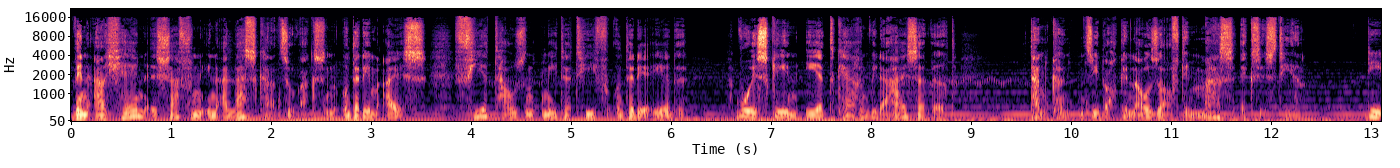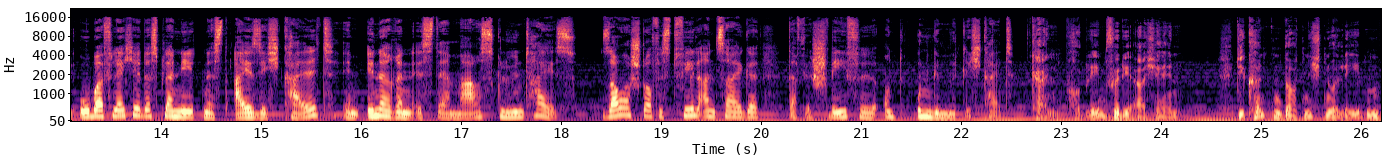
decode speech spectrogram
wenn Archäen es schaffen, in Alaska zu wachsen, unter dem Eis, 4000 Meter tief unter der Erde, wo es gen Erdkern wieder heißer wird, dann könnten sie doch genauso auf dem Mars existieren. Die Oberfläche des Planeten ist eisig kalt, im Inneren ist der Mars glühend heiß. Sauerstoff ist Fehlanzeige, dafür Schwefel und Ungemütlichkeit. Kein Problem für die Archäen. Die könnten dort nicht nur leben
